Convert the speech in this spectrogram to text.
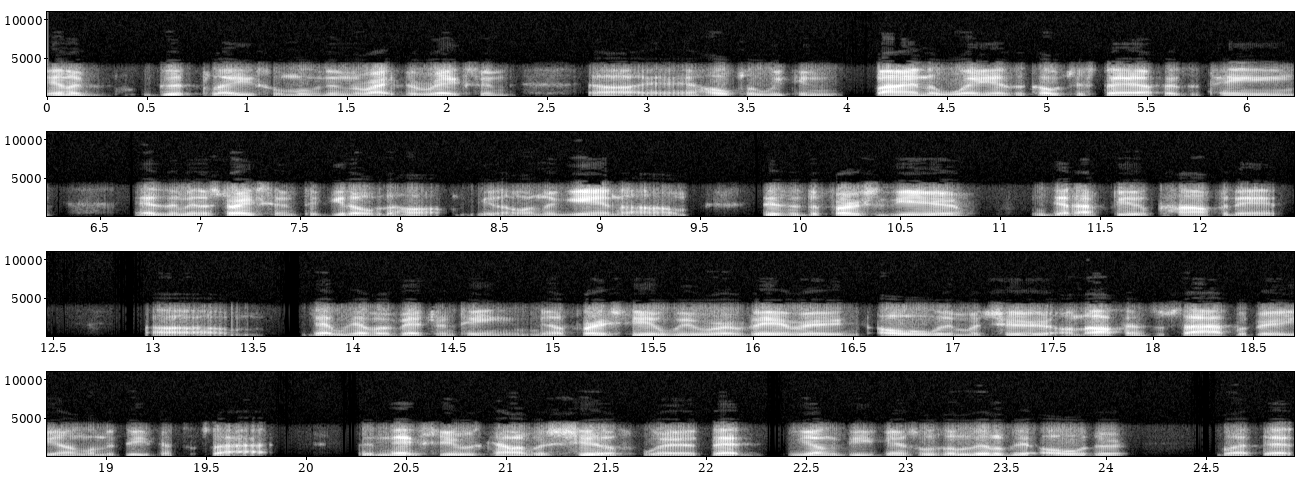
in a good place. We're moving in the right direction, uh, and hopefully we can find a way as a coaching staff, as a team, as administration to get over the hump. You know, and again, um, this is the first year that I feel confident um, that we have a veteran team. You know, first year we were very, very old and mature on the offensive side, but very young on the defensive side. The next year was kind of a shift where that young defense was a little bit older, but that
